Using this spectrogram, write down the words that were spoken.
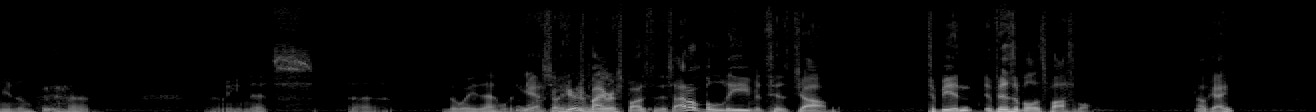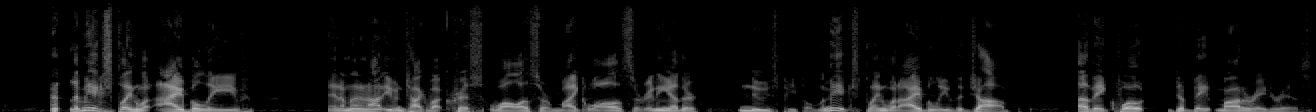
you know, uh, I mean that's uh, the way that would. Yeah, so here's my response to this. I don't believe it's his job to be in, invisible as possible. Okay? Let me explain what I believe, and I'm going to not even talk about Chris Wallace or Mike Wallace or any other news people. Let me explain what I believe the job of a quote debate moderator is.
